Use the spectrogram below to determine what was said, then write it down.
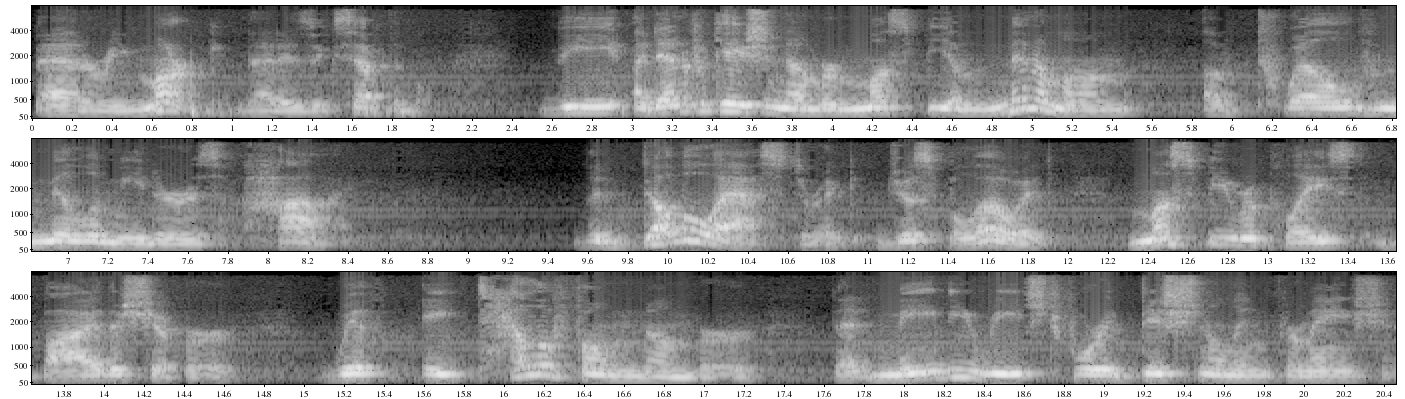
battery mark that is acceptable. The identification number must be a minimum of 12 millimeters high. The double asterisk just below it must be replaced by the shipper with a telephone number that may be reached for additional information.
